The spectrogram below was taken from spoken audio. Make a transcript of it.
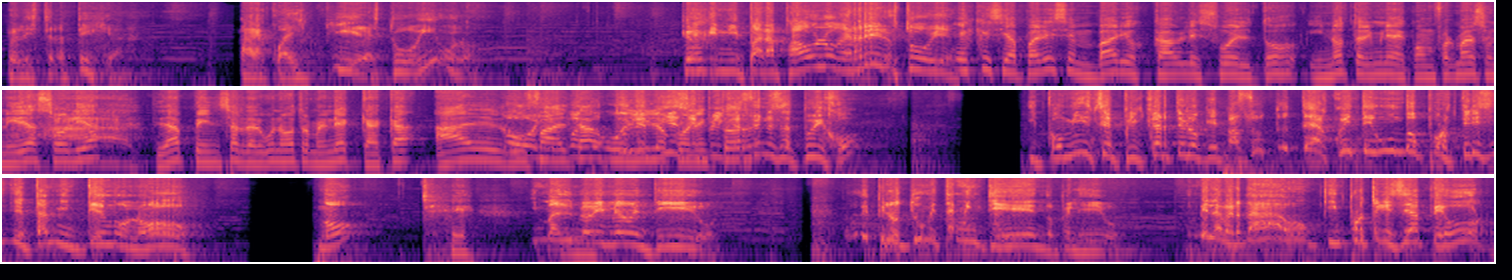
Pero la estrategia, para cualquiera, ¿estuvo bien o no? Creo que ni para Pablo Guerrero estuvo bien. Es que si aparecen varios cables sueltos y no termina de conformarse una idea sólida, te da a pensar de alguna u otra manera que acá algo Oye, falta o el hilo conector. explicaciones a tu hijo y comienza a explicarte lo que pasó, tú te das cuenta en un 2 por 3 si te está mintiendo o no. ¿No? Y más de una vez me ha mentido. Pero tú me estás mintiendo, pues le digo. Dime la verdad, oh, ¿qué importa que sea peor?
